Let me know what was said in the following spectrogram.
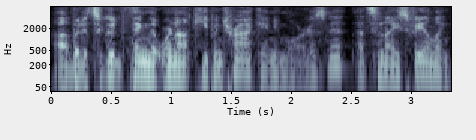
Uh, but it's a good thing that we're not keeping track anymore, isn't it? That's a nice feeling.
